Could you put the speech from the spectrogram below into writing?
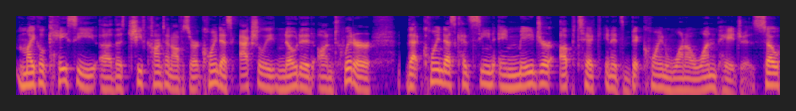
Michael Casey, uh, the chief content officer at Coindesk, actually noted on Twitter that Coindesk had seen a major uptick in its Bitcoin 101 pages. So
